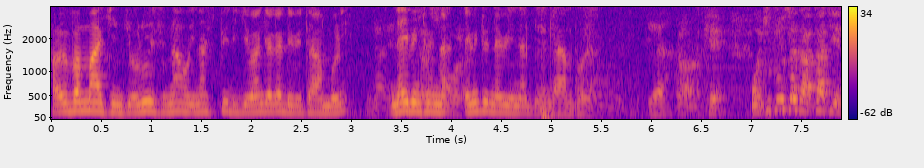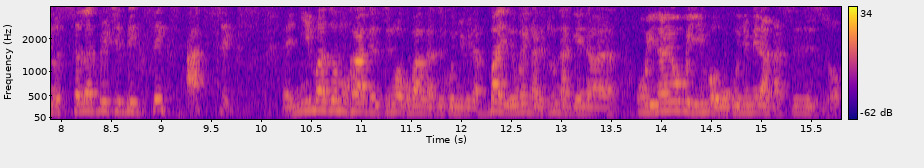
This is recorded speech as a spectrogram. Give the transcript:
however much nti oluusi naawe olina speed gye bandyagadde bitambule naye ebintu byonna- ebintu byonna birina genda mpola wetutuuse kakati eno celebrity big six at six. Enyimba z'omukaaga ezisinga okuba nga zikunyumira. By the way nga tetunagenda olinayo obuyimba obukunyumira nga sizizo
